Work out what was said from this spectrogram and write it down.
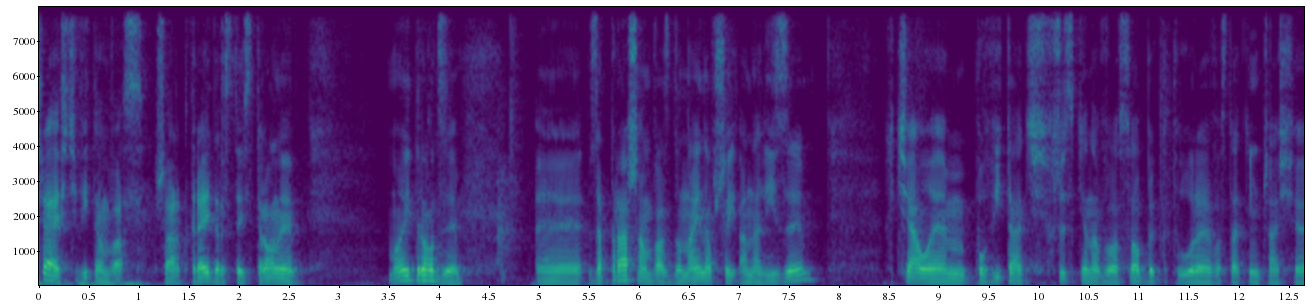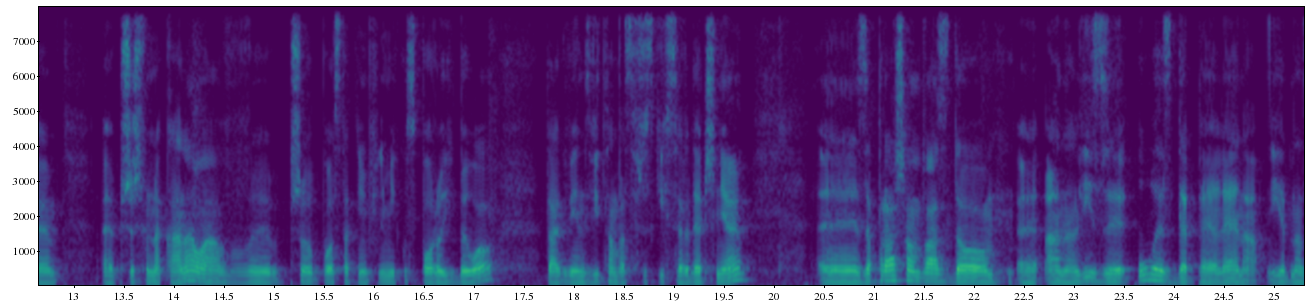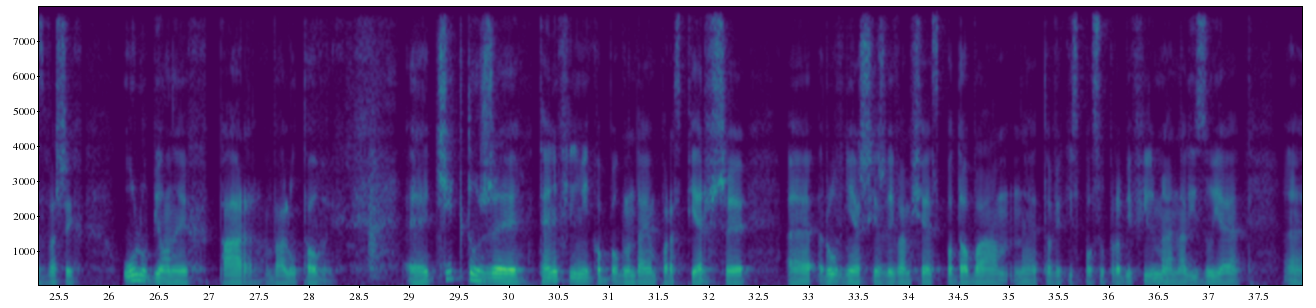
Cześć, witam Was. Shark Trader z tej strony. Moi drodzy, e, zapraszam Was do najnowszej analizy. Chciałem powitać wszystkie nowe osoby, które w ostatnim czasie e, przyszły na kanał, a w, przy, po ostatnim filmiku sporo ich było. Tak więc witam Was wszystkich serdecznie. E, Zapraszam Was do analizy USD-PLN-a, jedna z Waszych ulubionych par walutowych. E, Ci, którzy ten filmik oglądają po raz pierwszy, e, również jeżeli Wam się spodoba e, to, w jaki sposób robię filmy, analizuję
